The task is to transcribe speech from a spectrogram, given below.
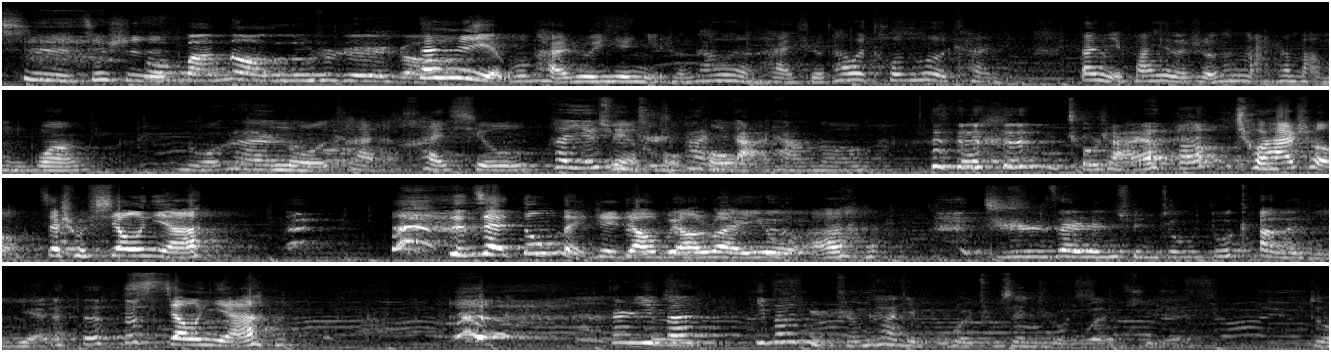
是就是，我满脑子都是这个。但是也不排除一些女生她会很害羞，她会偷偷的看你。当你发现的时候，她马上把目光挪开挪开，害羞，她也许脸只是。怕你打她呢。瞅啥呀？瞅啥瞅？在瞅削你啊！在东北这招不要乱用啊，只是在人群中多看了你一眼。削你啊！但是，一般一般女生看你不会出现这种问题。对，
